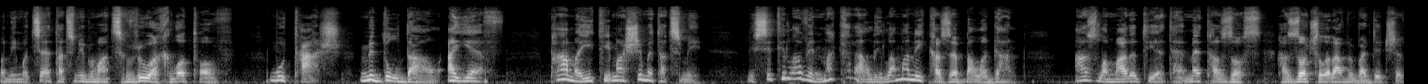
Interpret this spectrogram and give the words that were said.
ואני מוצא את עצמי במצב רוח לא טוב, מותש, מדולדל, עייף. פעם הייתי מאשים את עצמי. ניסיתי להבין, מה קרה לי? למה אני כזה בלאגן? אז למדתי את האמת הזאת, הזאת של הרב מברדיצ'ב.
